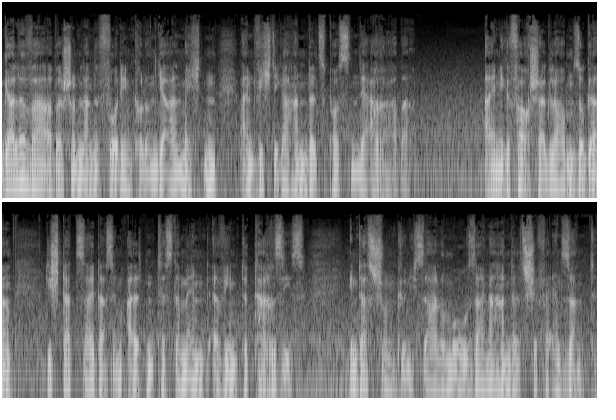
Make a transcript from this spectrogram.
Galle war aber schon lange vor den Kolonialmächten ein wichtiger Handelsposten der Araber. Einige Forscher glauben sogar, die Stadt sei das im Alten Testament erwähnte Tarsis, in das schon König Salomo seine Handelsschiffe entsandte.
